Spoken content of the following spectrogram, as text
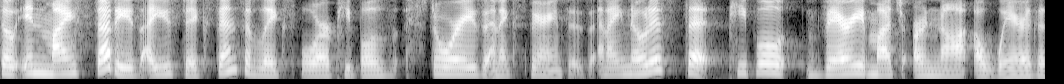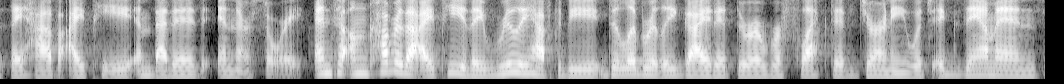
So, in my studies, I used to extensively explore people's stories and experiences. And I noticed that people very much are not aware that they have IP embedded in their story. And to uncover the IP, they really have to be deliberately guided through a reflective journey, which examines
